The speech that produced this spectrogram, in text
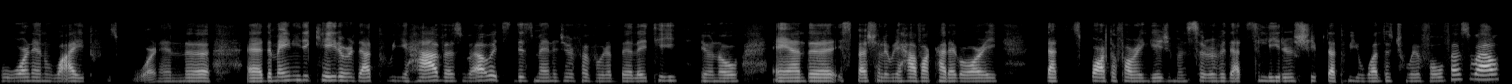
born and why it was born. And uh, uh, the main indicator that we have as well, it's this manager favorability, you know, and uh, especially we have a category that's part of our engagement survey. That's leadership that we wanted to evolve as well.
